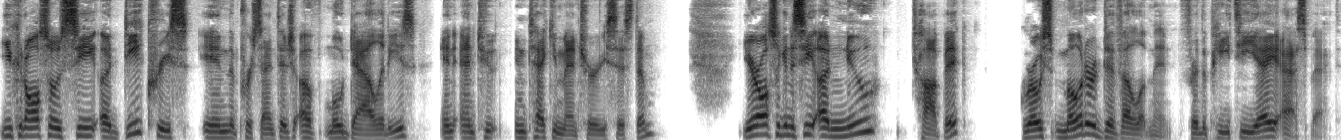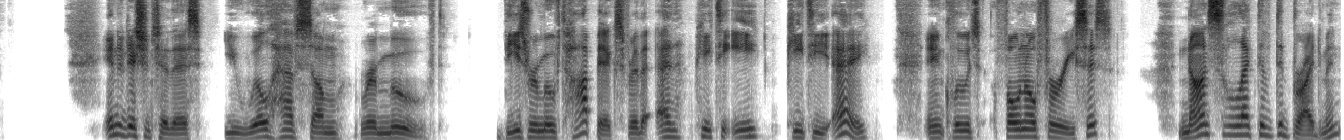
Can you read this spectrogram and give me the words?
You can also see a decrease in the percentage of modalities in integumentary system. You're also going to see a new topic, gross motor development for the PTA aspect. In addition to this, you will have some removed. These removed topics for the NPTE PTA includes phonophoresis, non-selective debridement,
